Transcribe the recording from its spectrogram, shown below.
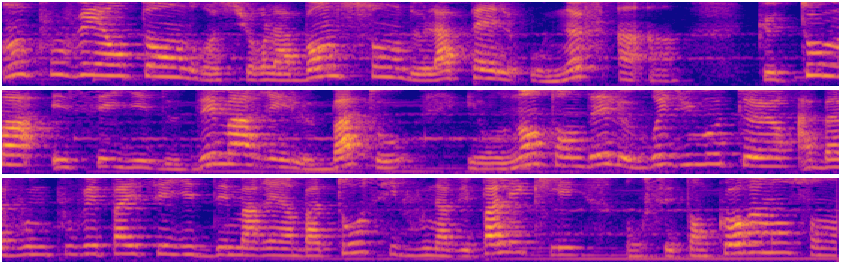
on pouvait entendre sur la bande son de l'appel au 911 que Thomas essayait de démarrer le bateau et on entendait le bruit du moteur. Ah bah vous ne pouvez pas essayer de démarrer un bateau si vous n'avez pas les clés. Donc c'est encore un mensonge.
